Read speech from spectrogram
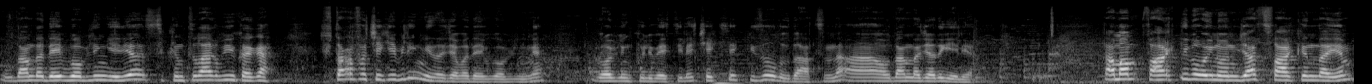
Buradan da Dev Goblin geliyor. Sıkıntılar büyük aga. Şu tarafa çekebilir miyiz acaba Dev Goblin'i? Goblin kulübesiyle çeksek güzel olurdu aslında. Aa oradan da cadı geliyor. Tamam farklı bir oyun oynayacağız. Farkındayım.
